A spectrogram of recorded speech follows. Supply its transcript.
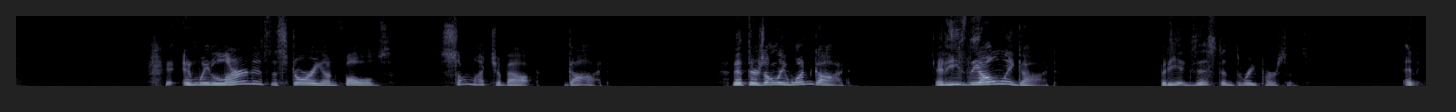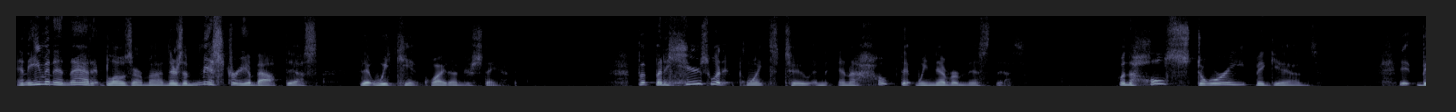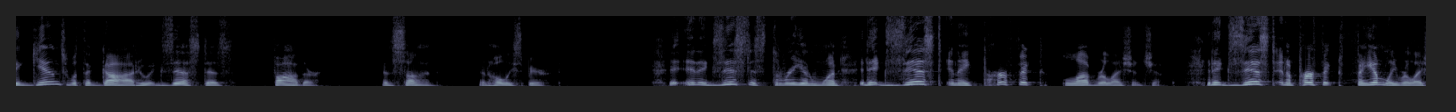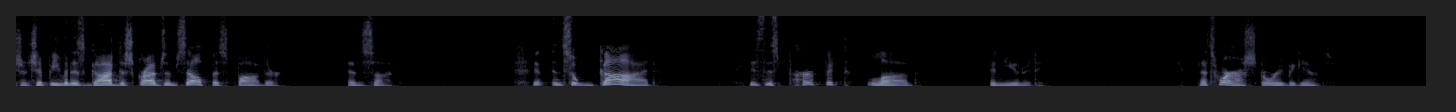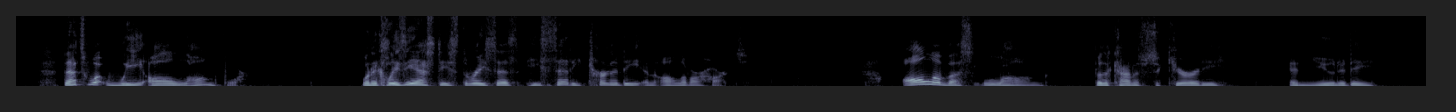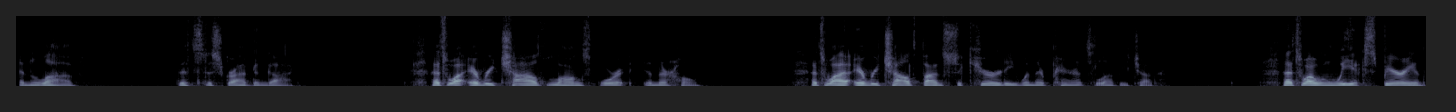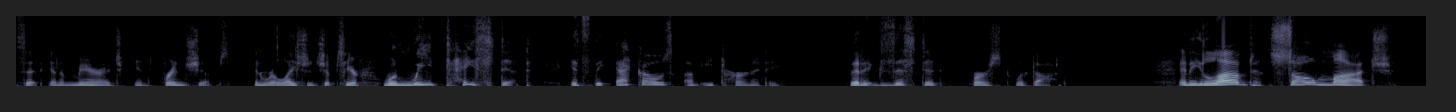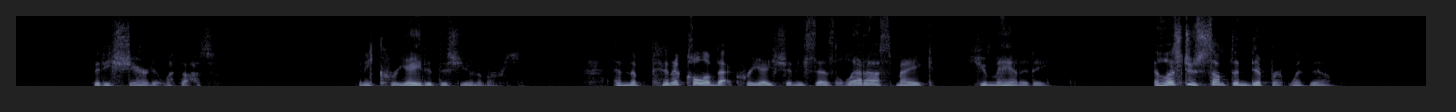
And we learn as the story unfolds so much about God. That there's only one God. And He's the only God. But He exists in three persons. And, and even in that, it blows our mind. There's a mystery about this that we can't quite understand. But, but here's what it points to, and, and I hope that we never miss this. When the whole story begins, it begins with a God who exists as Father and Son and Holy Spirit. It, it exists as three in one. It exists in a perfect love relationship. It exists in a perfect family relationship, even as God describes himself as Father and Son. And, and so God is this perfect love and unity. That's where our story begins. That's what we all long for. When Ecclesiastes 3 says, He set eternity in all of our hearts. All of us long for the kind of security and unity and love that's described in God. That's why every child longs for it in their home. That's why every child finds security when their parents love each other. That's why when we experience it in a marriage, in friendships, in relationships here, when we taste it, it's the echoes of eternity that existed first with God. And He loved so much that He shared it with us. And He created this universe. And the pinnacle of that creation, He says, let us make humanity. And let's do something different with them.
